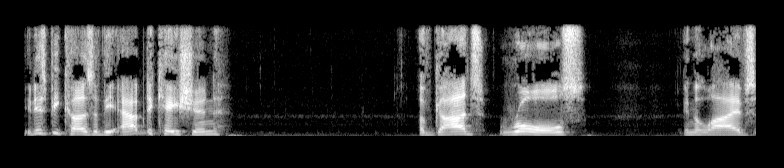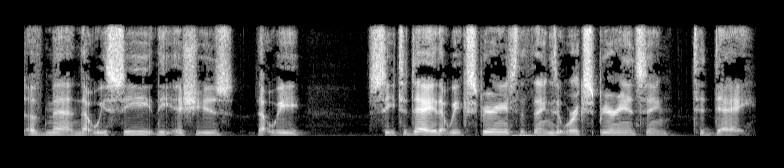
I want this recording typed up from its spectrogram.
It is because of the abdication of God's roles in the lives of men that we see the issues that we see today, that we experience the things that we're experiencing today.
